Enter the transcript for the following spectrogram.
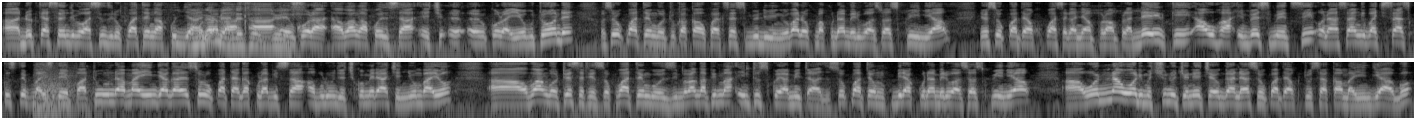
Uh, dr senjebe wasinzire okuba ate nga kujjanjaba uh, enkola abanga akozesa e- enkola y'obutonde osobola okukwata nga otuukakawo ku access building oba nokuba ku namba eri wansi wa screen yawo nosobola okukwata kukwasaganya mpolampola daiki auha investments ono asangibwa kisaasi ku step by step. Atunda mayinja gasobola okukwata agakulabisa bulungi ekikomera kyenyumbayo oba nga oteeseteese okuba ate ngaozimba bagapima into square meters. So okukwata omukubira ku namba eri wansi wa screen yawo Ah, wonna wooli mu kitundu kyonna ekya uganda yasobola okukwata kutuusako amayinja ago.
